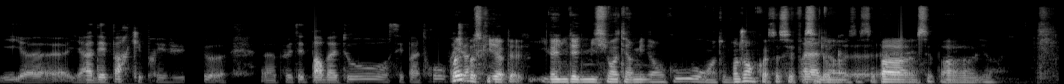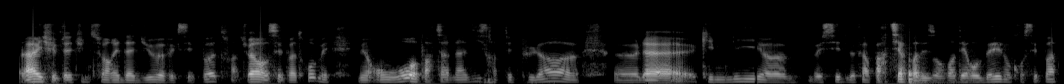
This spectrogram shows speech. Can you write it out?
il, euh, y a un départ qui est prévu, euh, euh, peut-être par bateau, on sait pas trop. Enfin, Oui, parce qu'il a, il a une, mission à terminer en cours, ou un truc dans le genre, quoi. Ça, c'est Voilà, facile. donc, hein. Ça, euh, c'est pas, c'est pas, Voilà, il fait peut-être une soirée d'adieu avec ses potes. Enfin, tu vois, on sait pas trop, mais, mais en gros, à partir de lundi, il sera peut-être plus là. Euh, euh, la, Kim Lee euh, va essayer de le faire partir par des endroits dérobés, donc on sait pas.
